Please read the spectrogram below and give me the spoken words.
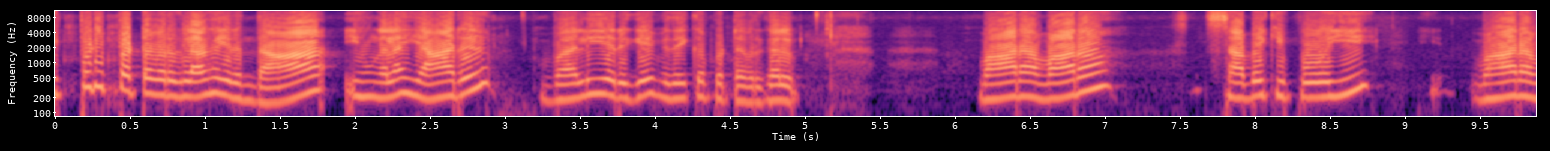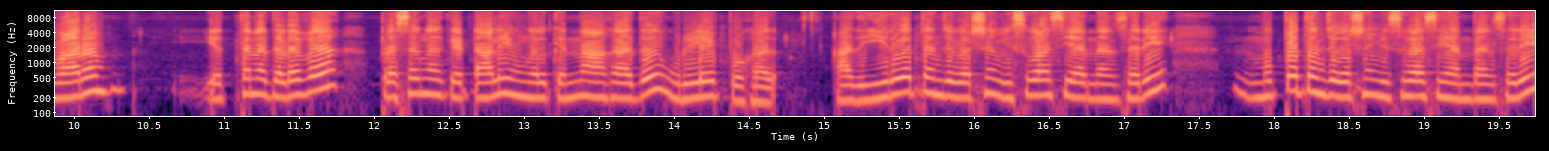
இப்படிப்பட்டவர்களாக இருந்தால் இவங்கெல்லாம் யார்? வழி அருகே விதைக்கப்பட்டவர்கள். வார வாரம் சபைக்கு போய் வார வாரம் எத்தனை தடவை பிரசங்கம் கேட்டாலும் இவங்களுக்கு என்ன ஆகாது? உள்ளே போகாது. அது இருபத்தஞ்சி வருஷம் விசுவாசியாக இருந்தாலும் சரி முப்பத்தஞ்சு வருஷம் விசுவாசியாக இருந்தாலும் சரி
